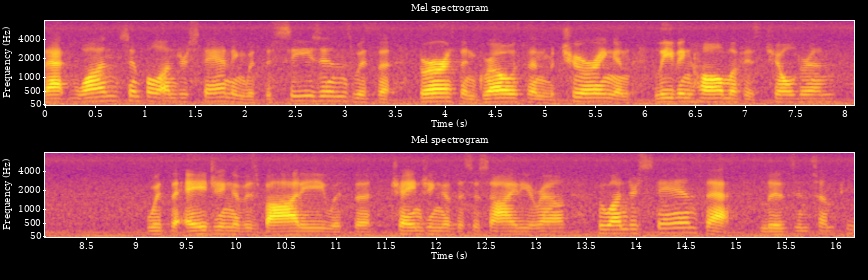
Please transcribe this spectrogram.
That one simple understanding with the seasons, with the birth and growth and maturing and leaving home of his children, with the aging of his body, with the changing of the society around, who understands that lives in some peace.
